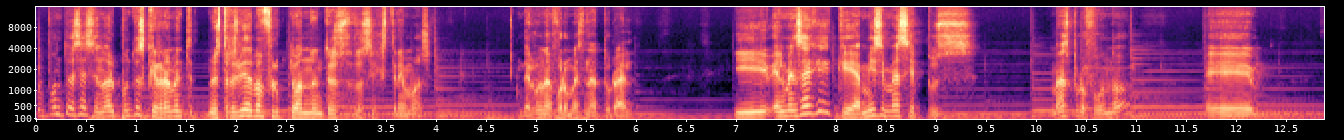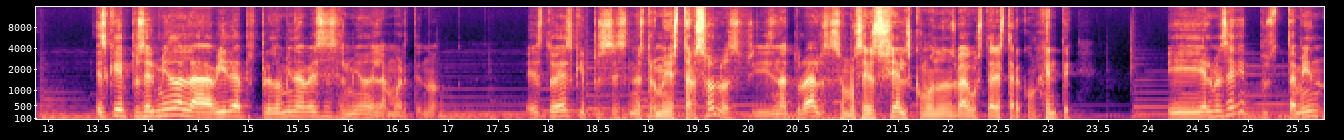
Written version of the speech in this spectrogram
el, punto es ese, ¿no? El punto es que realmente nuestras vidas van fluctuando entre esos dos extremos. De alguna forma es natural. Y el mensaje que a mí se me hace, pues, más profundo, eh, es que, pues, el miedo a la vida, pues, predomina a veces el miedo de la muerte, ¿no? Esto es que, pues, es nuestro medio estar solos, y es natural, o sea, somos seres sociales, como no nos va a gustar estar con gente. Y el mensaje, pues, también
